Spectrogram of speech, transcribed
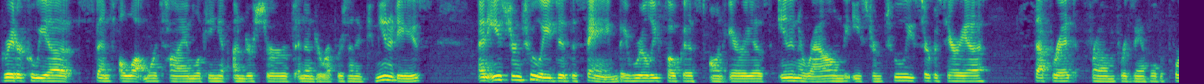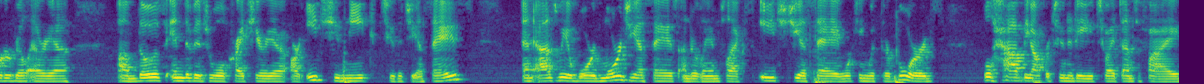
Greater Kaweah spent a lot more time looking at underserved and underrepresented communities. And Eastern Tule did the same. They really focused on areas in and around the Eastern Tule service area, separate from, for example, the Porterville area. Um, those individual criteria are each unique to the GSAs. And as we award more GSAs under Landflex, each GSA working with their boards will have the opportunity to identify,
